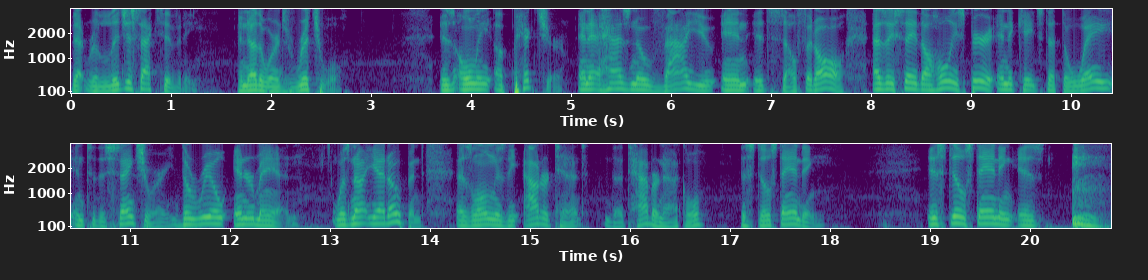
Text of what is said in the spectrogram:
that religious activity, in other words, ritual, is only a picture and it has no value in itself at all. As I say, the Holy Spirit indicates that the way into the sanctuary, the real inner man, was not yet opened as long as the outer tent, the tabernacle, is still standing. Is still standing is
